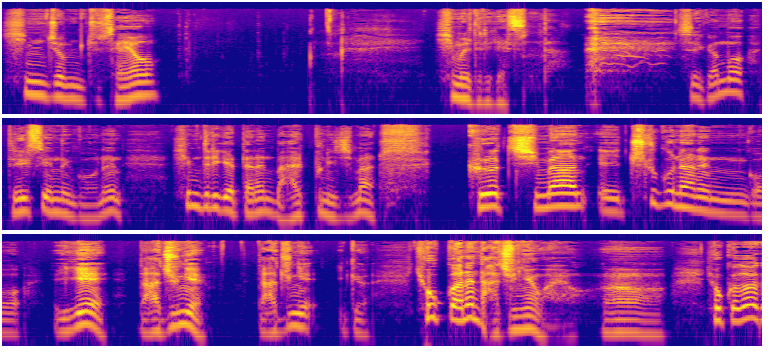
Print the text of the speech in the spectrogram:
힘 좀 주세요. 힘을 드리겠습니다. 제가 뭐 드릴 수 있는 거는 힘드리겠다는 말뿐이지만 그렇지만 출근하는 거 이게 나중에 나중에 그 효과는 나중에 와요. 어, 효과가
